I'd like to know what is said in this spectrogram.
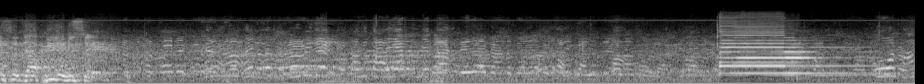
ਇਸ ਜਾਫੀ ਦੇ ਹਿੱਸੇ ਉਹ ਨਾਤੀ ਹੈ ਕਿਤੇ ਤੈਨੂੰ ਕੱਲ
